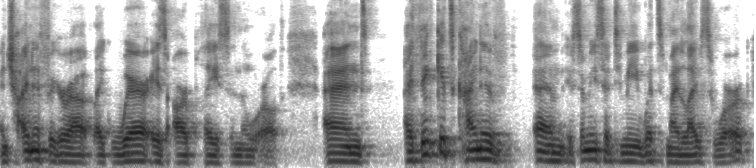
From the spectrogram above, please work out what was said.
and trying to figure out like where is our place in the world. And I think it's kind of um, if somebody said to me, "What's my life's work?"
